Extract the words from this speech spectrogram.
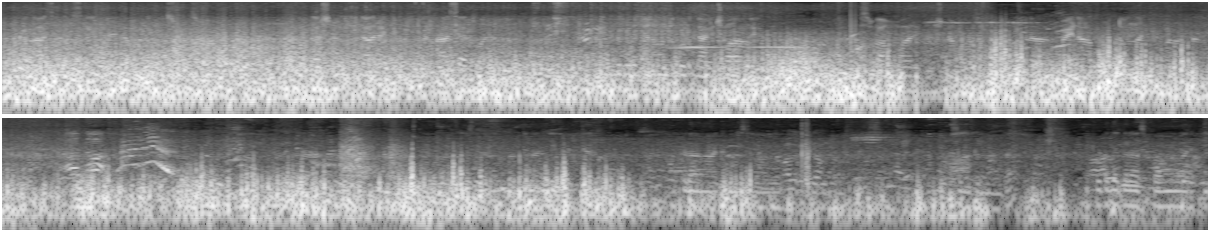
ఇక్కడ రాశారు శ్రీ వేదమణికేశ్వర స్వామి దర్శనం దారని ఇక్కడ రాశారు వాళ్ళు ఇక్కడ కూడా జనం కూడా దాన్ని చూడాలి స్వామివారి కృష్ణ ఇక్కడ పైన ఫోటో ఉందని చెప్పాను ఇక్కడ నాగేంద్ర స్వామి వారి బుక్స్ ఉంటుందంట ఫోటో దగ్గర స్వామివారికి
